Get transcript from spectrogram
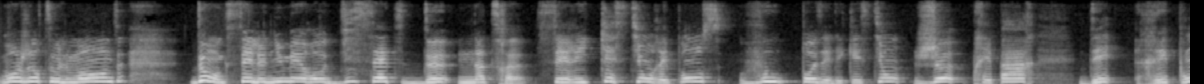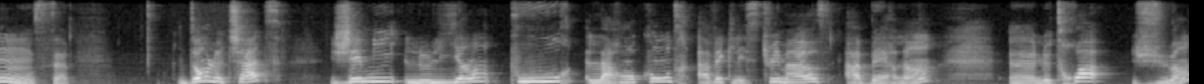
Bonjour tout le monde. Donc, c'est le numéro 17 de notre série questions-réponses. Vous posez des questions, je prépare des réponses. Dans le chat, j'ai mis le lien pour la rencontre avec les streamers à Berlin euh, le 3 juin.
